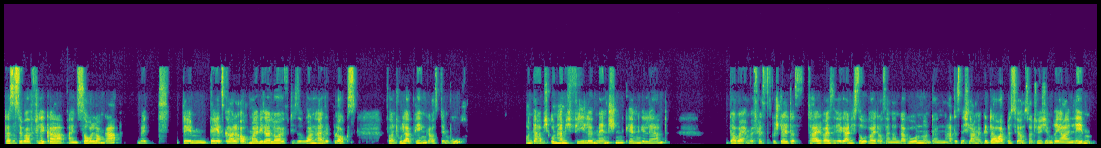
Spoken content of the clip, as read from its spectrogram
dass es über Flickr ein Soul-Long gab, mit dem, der jetzt gerade auch mal wieder läuft, diese 100 Blocks von Tula Pink aus dem Buch. Und da habe ich unheimlich viele Menschen kennengelernt. Dabei haben wir festgestellt, dass teilweise wir gar nicht so weit auseinander wohnen. Und dann hat es nicht lange gedauert, bis wir uns natürlich im realen Leben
